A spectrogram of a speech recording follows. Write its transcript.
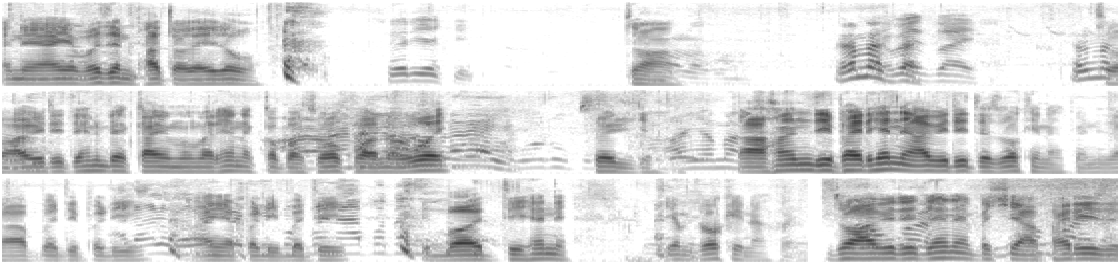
અને અહીંયા વજન થતો જાય જો. જો આવી રીતે હે ને ભાઈ, કાયમ અમારે હે ને કપા જોખવાનો હોય. સોરી આ હાંજી ભાઈ હે ને આવી રીતે જોખી નાખવાની. આ બધી પડી, અહીંયા પડી બધી. બધી હે ને એમ જોખી નાખવાની. જો આવી રીતે હે ને પછી આ ફારી જે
